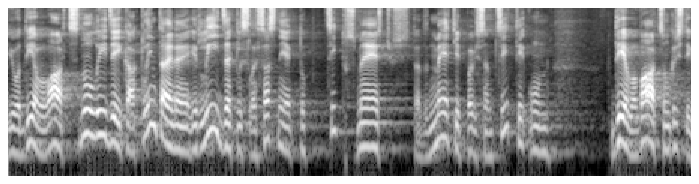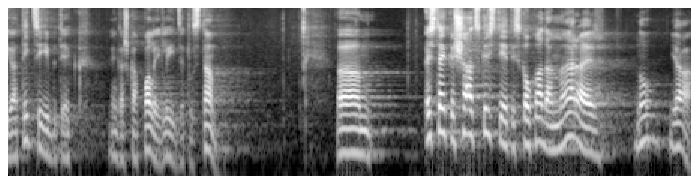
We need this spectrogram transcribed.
jo Dieva vārds, nu, līdzīgi kā klintainē, ir līdzeklis, lai sasniegtu citus mērķus. Tātad mērķi ir pavisam citi, un Dieva vārds un kristīgā ticība tiek vienkārši kā palīga līdzeklis tam. Um, es teiktu, ka šāds kristietis kaut kādā mērā ir, nu, jā,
